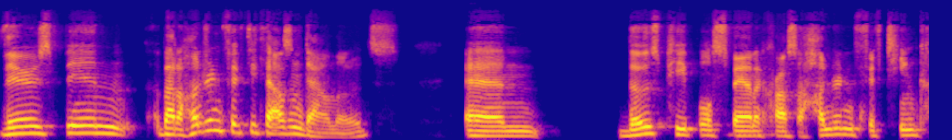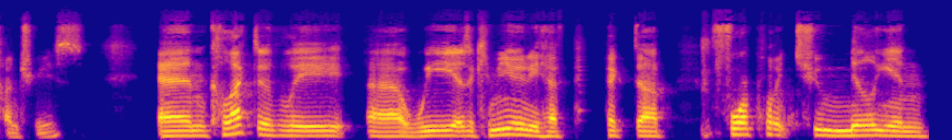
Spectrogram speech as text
There's been about 150,000 downloads, and those people span across 115 countries. And collectively, uh, we as a community have picked up 4.2 million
